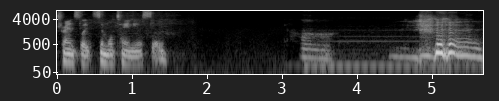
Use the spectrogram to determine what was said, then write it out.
translate simultaneously? Oh.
